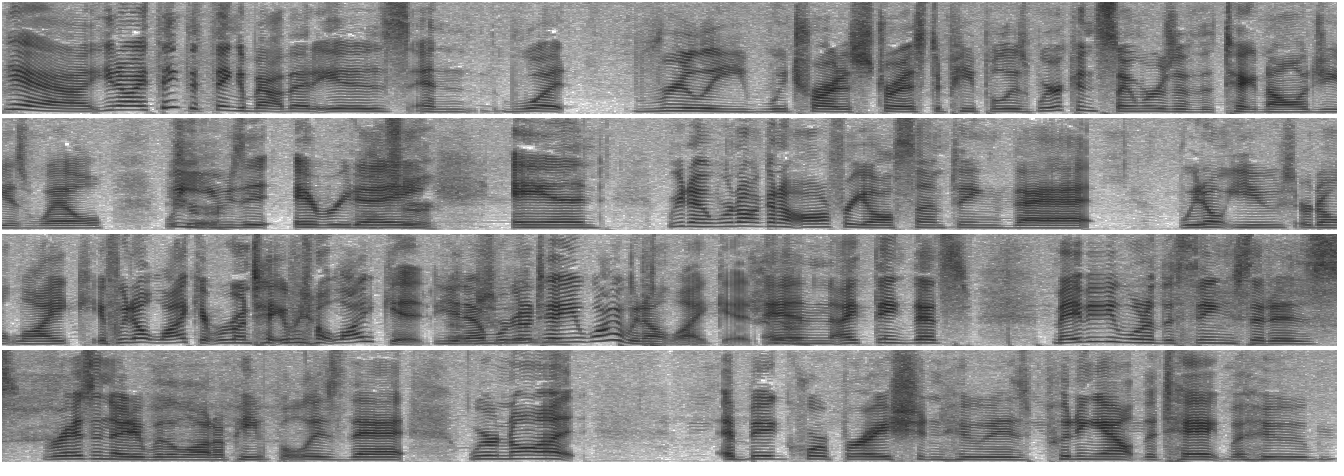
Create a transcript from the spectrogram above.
yeah, you know, I think the thing about that is, and what really we try to stress to people is we're consumers of the technology as well. We Sure. use it every Oh, sure. and you know, we're not going to offer y'all something that we don't use or don't like. If we don't like it, we're going to tell you we don't like it. You know, we're going to tell you why we don't like it. Sure. And I think that's maybe one of the things that has resonated with a lot of people is that we're not a big corporation who is putting out the tech but who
